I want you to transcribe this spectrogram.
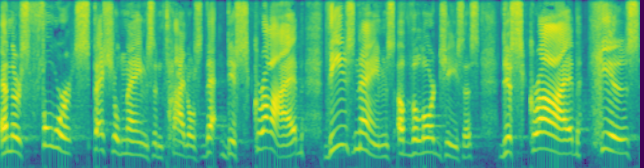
And there's four special names and titles that describe these names of the Lord Jesus, describe his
